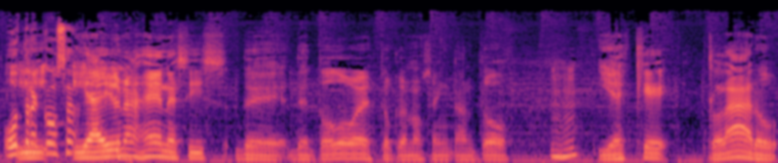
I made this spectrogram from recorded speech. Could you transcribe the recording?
Otra y, cosa. Y hay una génesis de, de todo esto que nos encantó. Y es que, claro,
